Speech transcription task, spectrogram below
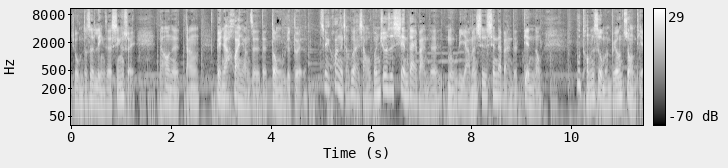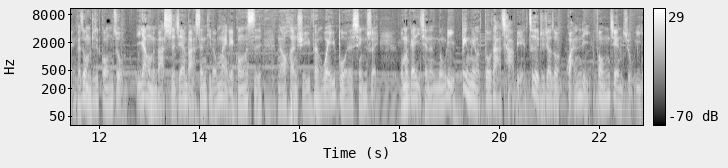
就我们都是领着薪水，然后呢，当被人家豢养着的动物就对了。所以换个角度来想，我们就是现代版的奴隶啊，我们是现代版的佃农。不同的是，我们不用种田，可是我们就是工作一样，我们把时间、把身体都卖给公司，然后换取一份微薄的薪水。我们跟以前的奴隶并没有多大差别，这个就叫做管理封建主义。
